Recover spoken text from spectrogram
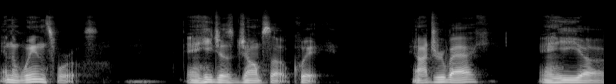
and the wind swirls and he just jumps up quick. And I drew back and he uh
